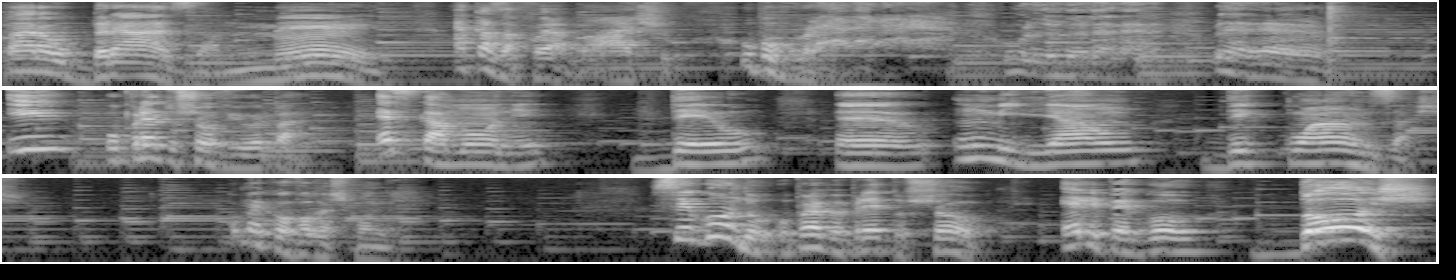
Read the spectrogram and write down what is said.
para o Brasa. Man, a casa foi abaixo. O povo. E o preto choveu. Epa, esse Camone deu é, um milhão de kwanzas. Como é que eu vou responder? Segundo o próprio Preto Show, ele pegou 2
